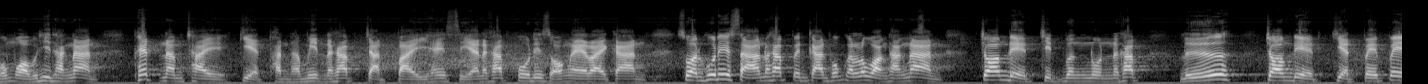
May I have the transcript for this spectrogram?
ผมออกไปที่ทางด้าน เพชรนำชัยเกียรติพันธมิตรนะครับ จัดไปให้เสียนะครับ คู่ที่ 2 ในรายการ ส่วนคู่ที่3นะครับเป็นการพบกันระหว่างทางด้าน จอมเดชจิตเมืองนนท์นะครับ หรือจอมเดชเกียรติเปเป้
